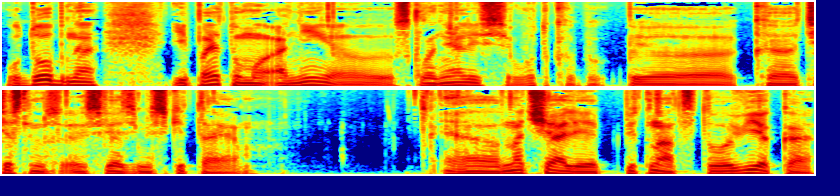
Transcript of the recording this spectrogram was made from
удобна, и поэтому они э, склонялись вот к, к тесным связям с Китаем. В начале 15 века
